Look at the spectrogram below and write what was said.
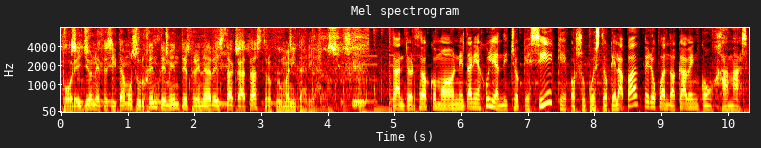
Por ello necesitamos urgentemente frenar esta catástrofe humanitaria. Tanto Herzog como Netanyahu le han dicho que sí, que por supuesto que la paz, pero cuando acaben con Hamas.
